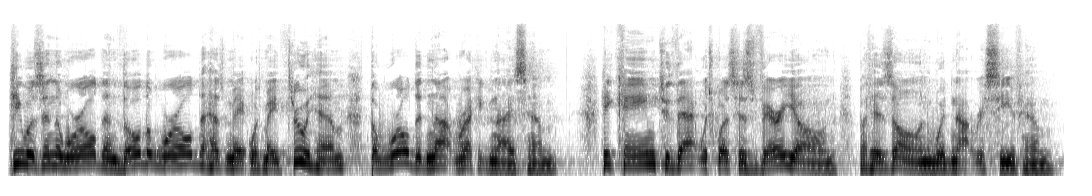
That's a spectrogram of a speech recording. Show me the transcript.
He was in the world, and though the world made, was made through him, the world did not recognize him. He came to that which was his very own, but his own would not receive him.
